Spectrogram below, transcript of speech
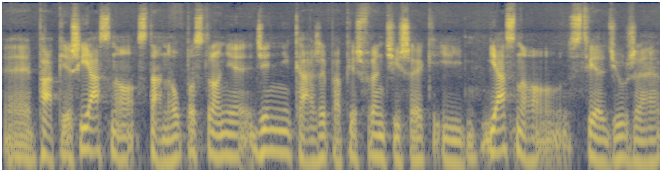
e, papież jasno stanął po stronie dziennikarzy, papież Franciszek i jasno stwierdził, że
